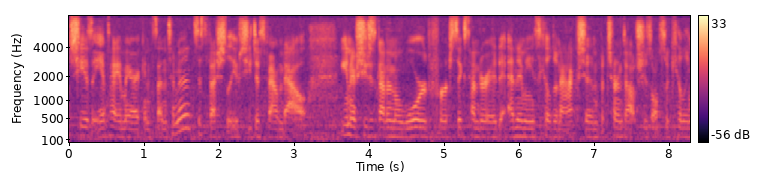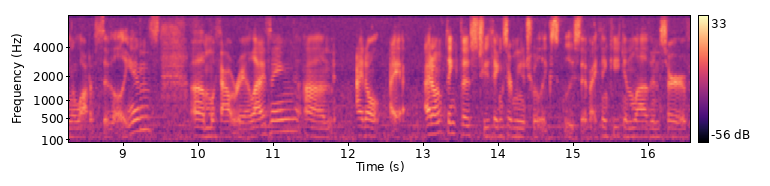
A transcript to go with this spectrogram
she has anti-american sentiments especially if she just found out you know she just got an award for 600 enemies killed in action but turns out she's also killing a lot of civilians um, without realizing. Um, i don't I, I don't think those two things are mutually exclusive. I think you can love and serve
